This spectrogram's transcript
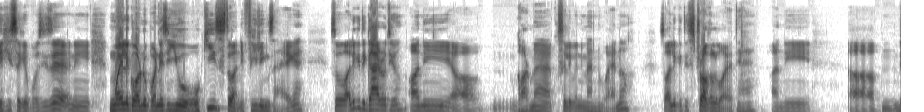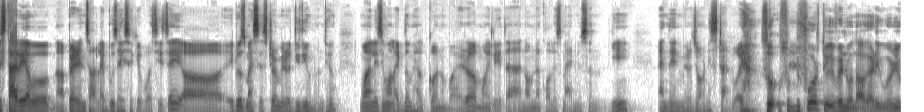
देखिसकेपछि चाहिँ अनि मैले गर्नुपर्ने चाहिँ यो हो कि जस्तो भन्ने फिलिङ्स आयो क्या। सो अलिकति गाह्रो थियो। अनि घरमा कसैले पनि मान्नु भएन। सो अलिकति स्ट्रगल भयो त्यहाँ। अनि बिस्तारै अब पेरेन्ट्सहरूलाई बुझाइसकेपछि चाहिँ इट वाज माई सिस्टर मेरो दिदी हुनुहुन्थ्यो। उहाँले चाहिँ मलाई एकदम हेल्प गर्नु भएर मैले यता नम्ना कलेजमा एडमिसन लिएँ। एन्ड देन मेरो जर्नी स्टार्ट भयो। सो सो बिफोर त्यो इभेन्टभन्दा अगाडि were you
